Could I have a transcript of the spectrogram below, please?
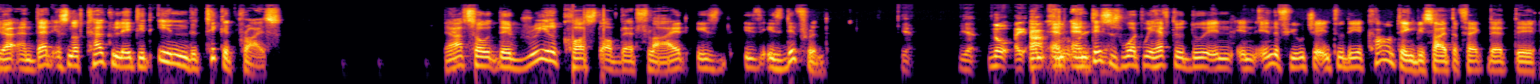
Yeah. Yeah, and that is not calculated in the ticket price. Yeah, so the real cost of that flight is is, is different. yeah. yeah, No, I And, and and this is what we have to do in, in, in the future into the accounting, beside the fact that the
